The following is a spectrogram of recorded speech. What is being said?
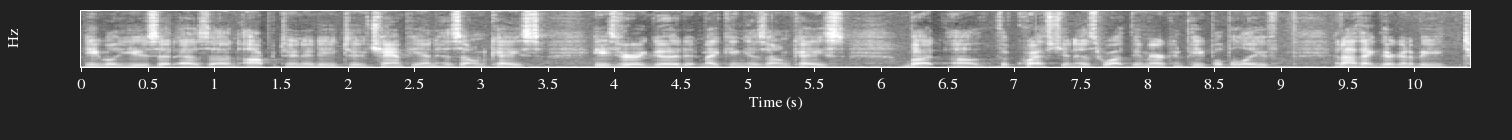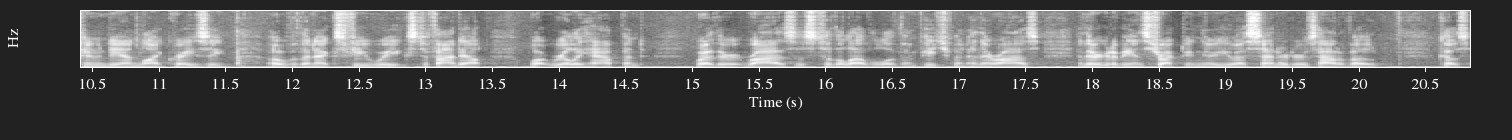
He will use it as an opportunity to champion his own case. He's very good at making his own case. But uh, the question is what the American people believe. And I think they're going to be tuned in like crazy over the next few weeks to find out what really happened, whether it rises to the level of impeachment in their eyes. And they're going to be instructing their U.S. senators how to vote because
